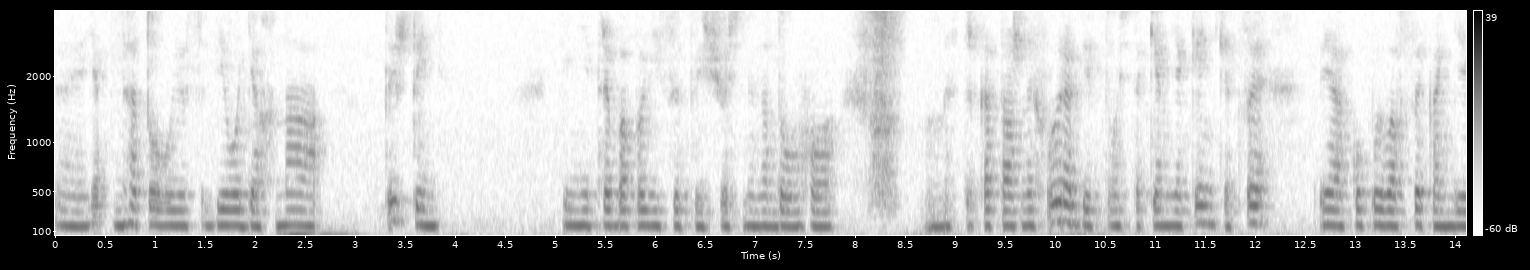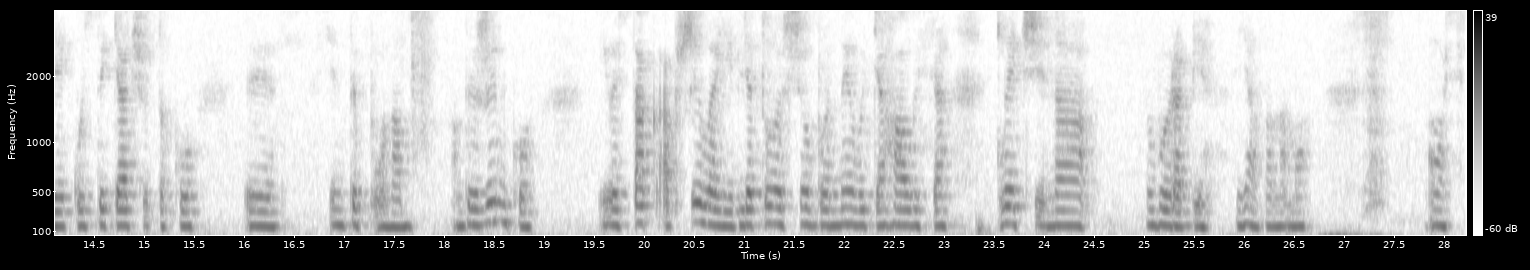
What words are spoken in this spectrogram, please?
е, я підготовую собі одяг на тиждень, і мені треба повісити щось ненадовго з трикотажних виробів, то ось таке м'якеньке. Це я купила в секонді якусь дитячу таку е, синтепоном одежинку. І ось так обшила її для того, щоб не витягалися плечі на виробі в'язаному. Ось.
